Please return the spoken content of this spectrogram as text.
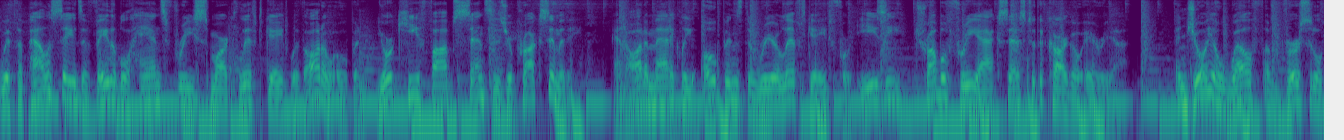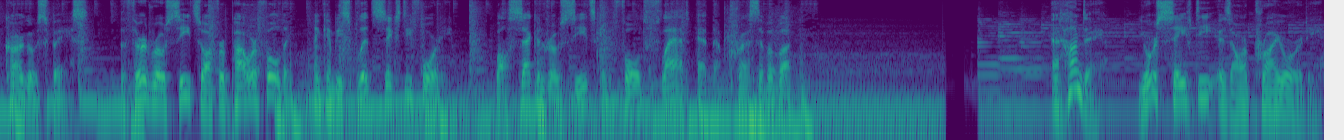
With the Palisade's available hands-free smart liftgate with auto open, your key fob senses your proximity and automatically opens the rear liftgate for easy, trouble-free access to the cargo area. Enjoy a wealth of versatile cargo space. The third row seats offer power folding and can be split 60-40, while second row seats can fold flat at the press of a button. At Hyundai, your safety is our priority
